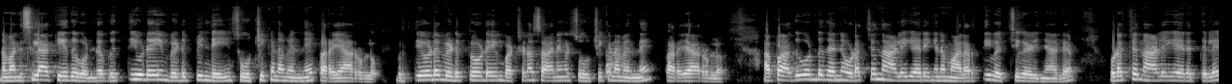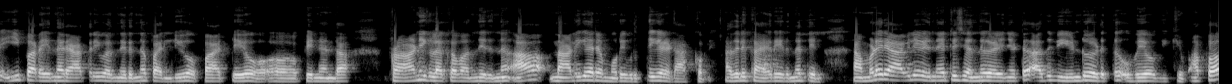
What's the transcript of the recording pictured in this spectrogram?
മനസ്സിലാക്കിയത് കൊണ്ട് വൃത്തിയുടെയും വെടുപ്പിന്റെയും സൂക്ഷിക്കണമെന്നേ പറയാറുള്ളൂ. വൃത്തിയോടെ വെടുപ്പോടെയും ഭക്ഷണ സാധനങ്ങൾ സൂക്ഷിക്കണമെന്നേ പറയാറുള്ളൂ. അപ്പൊ അതുകൊണ്ട് തന്നെ ഉടച്ച നാളികേരം ഇങ്ങനെ മലർത്തി വെച്ച് കഴിഞ്ഞാൽ ഉടച്ച നാളികേരത്തിൽ ഈ പറയുന്ന രാത്രി വന്നിരുന്ന പല്ലിയോ പാറ്റയോ പിന്നെന്താ പ്രാണികളൊക്കെ വന്നിരുന്ന് ആ നാളികേര മുറി വൃത്തികേടാക്കും. അതിൽ കയറിയിരുന്ന് തിന്നും. നമ്മൾ രാവിലെ എഴുന്നേറ്റ് ചെന്ന് കഴിഞ്ഞിട്ട് അത് വീണ്ടും എടുത്ത് ഉപയോഗിക്കും. അപ്പോൾ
